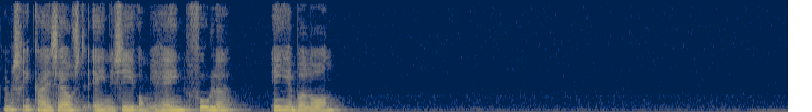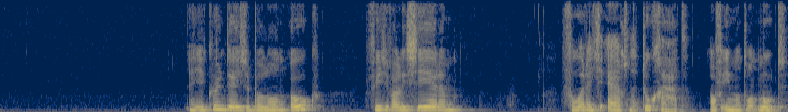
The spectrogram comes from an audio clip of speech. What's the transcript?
En misschien kan je zelfs de energie om je heen voelen in je ballon. En je kunt deze ballon ook visualiseren voordat je ergens naartoe gaat of iemand ontmoet.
